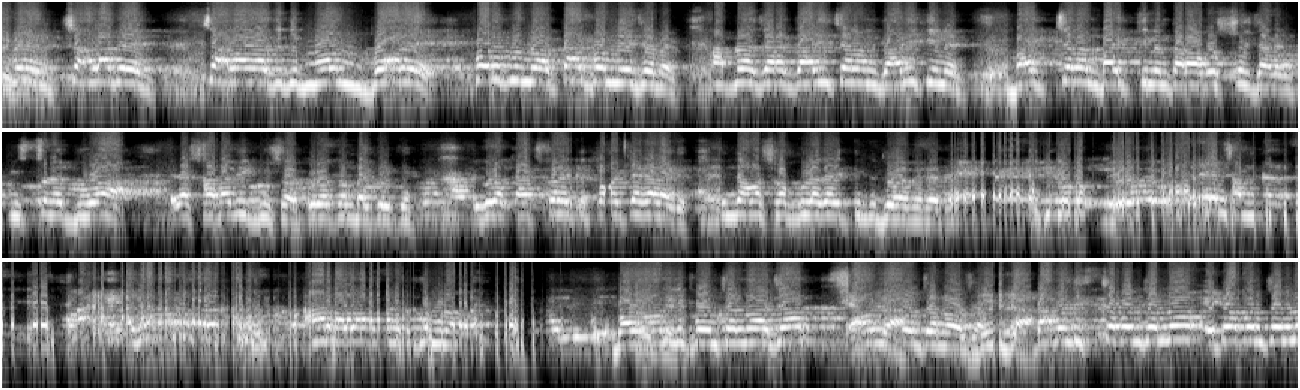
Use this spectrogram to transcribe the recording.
দেখবেন চালাবেন চালায়া যদি মন বলে পরিপূর্ণ তারপর নিয়ে যাবেন। আপনারা যারা গাড়ি চালান গাড়ি কিনেন বাইক চালান বাইক কিনেন তারা অবশ্যই জানেন পিস্টনের ধোয়া এটা স্বাভাবিক বিষয় পুরাতন বাইকের ক্ষেত্রে। এগুলো কাজ করে একটু কয় টাকা লাগে কিন্তু আমার সবগুলো গাড়ি কিন্তু ধোয়া বেরোয় আর বাবা ভাই। পঞ্চান্ন হাজার পঞ্চান্ন হাজার। ডাবল ডিস্কটা পঞ্চান্ন এটা পঞ্চান্ন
